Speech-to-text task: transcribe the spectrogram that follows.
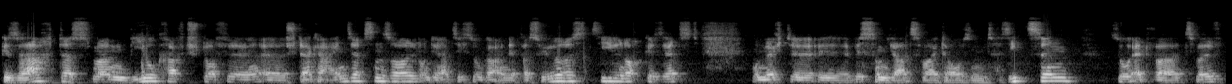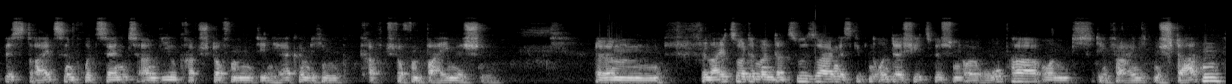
gesagt, dass man Biokraftstoffe äh, stärker einsetzen soll. Und er hat sich sogar ein etwas höheres Ziel noch gesetzt und möchte äh, bis zum Jahr 2017 so etwa 12 bis 13 Prozent an Biokraftstoffen den herkömmlichen Kraftstoffen beimischen. Ähm, vielleicht sollte man dazu sagen, es gibt einen Unterschied zwischen Europa und den Vereinigten Staaten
